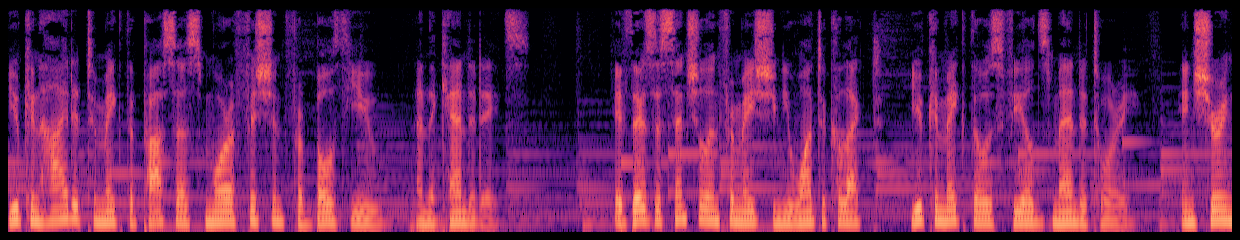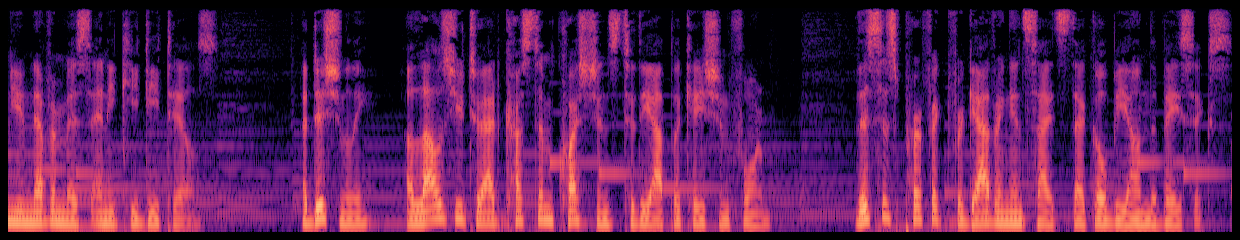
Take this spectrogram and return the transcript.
you can hide it to make the process more efficient for both you and the candidates. If there's essential information you want to collect, you can make those fields mandatory, ensuring you never miss any key details. Additionally, allows you to add custom questions to the application form. This is perfect for gathering insights that go beyond the basics.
